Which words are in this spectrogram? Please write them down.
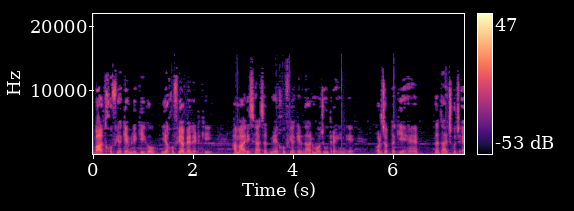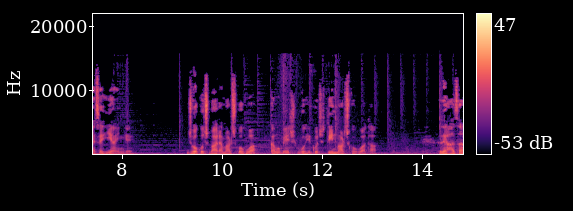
बात खुफिया कैमरे की हो या खुफिया बैलेट की, हमारी सियासत में खुफिया किरदार मौजूद रहेंगे, और जब तक ये हैं, नतज कुछ ऐसे ही आएँगे। जो कुछ 12 मार्च को हुआ, कम बेश वही कुछ 3 मार्च को हुआ था। लिहाजा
